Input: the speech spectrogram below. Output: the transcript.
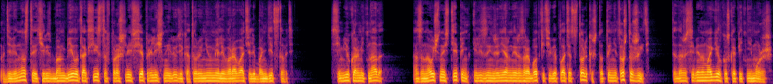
В 90-е через бомбилы таксистов прошли все приличные люди, которые не умели воровать или бандитствовать. Семью кормить надо, а за научную степень или за инженерные разработки тебе платят столько, что ты не то что жить, ты даже себе на могилку скопить не можешь.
